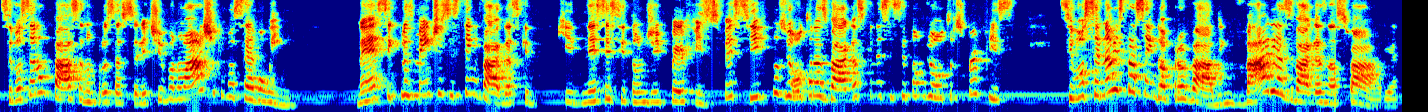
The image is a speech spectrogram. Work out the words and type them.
se você não passa num processo seletivo, não acho que você é ruim. Né? Simplesmente existem vagas que, que necessitam de perfis específicos e outras vagas que necessitam de outros perfis. Se você não está sendo aprovado em várias vagas na sua área,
